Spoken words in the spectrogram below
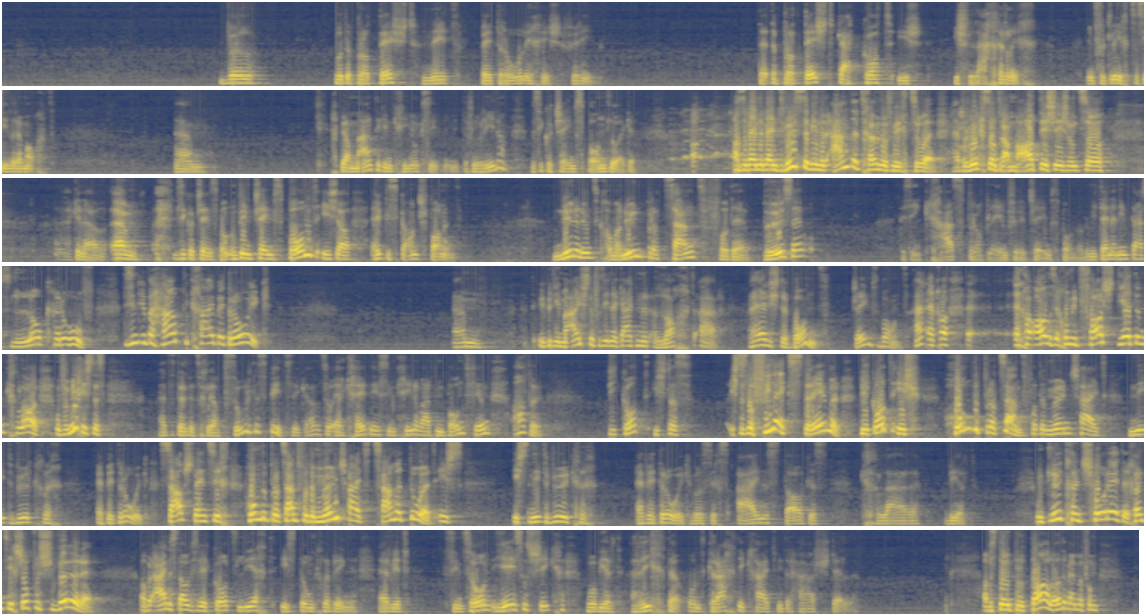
weil, wo der Protest nicht bedrohlich ist für ihn. Der, der Protest gegen Gott ist, ist lächerlich im Vergleich zu seiner Macht. Ähm, ich war am Montag im Kino mit der Florina. Wir sind James Bond schauen. Also, wenn ihr wissen, wie er endet, kommt auf mich zu. Ob er wirklich so dramatisch ist und so. Äh, genau. Ähm, sind James Bond. Und beim James Bond ist ja etwas ganz spannend. 99,9% der Bösen, die sind kein Problem für den James Bond. Oder? Mit denen nimmt er es locker auf. Die sind überhaupt keine Bedrohung ähm, über die meisten von seinen Gegnern lacht er. Er ist der Bond, James Bond. Er kann, er kann alles, er kommt mit fast jedem klar. Und für mich ist das, das klingt jetzt ein bisschen absurd, ein bisschen, gell? so Erkenntnis im Kino während einem Bond-Film. Aber bei Gott ist das, ist das noch viel extremer. Bei Gott ist 100% der Menschheit nicht wirklich eine Bedrohung. Selbst wenn sich 100% von der Menschheit zusammentut, ist es nicht wirklich eine Bedrohung, weil es sich eines Tages klären wird. Und die Leute können schon reden, können sich schon verschwören. Aber eines Tages wird Gott Licht ins Dunkle bringen. Er wird seinen Sohn Jesus schicken, wo wird richten und Gerechtigkeit wiederherstellen. Aber es klingt brutal, oder? Wenn man vom,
